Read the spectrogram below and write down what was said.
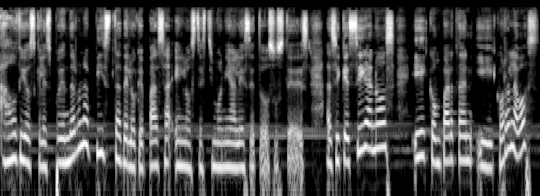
audios que les pueden dar una pista de lo que pasa en los testimoniales de todos ustedes. Así que síganos y compartan y corran la voz.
